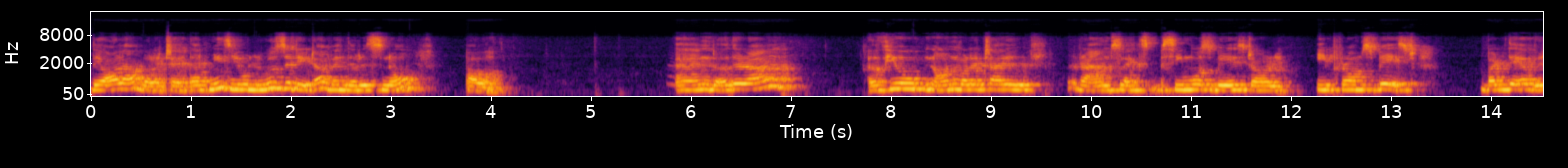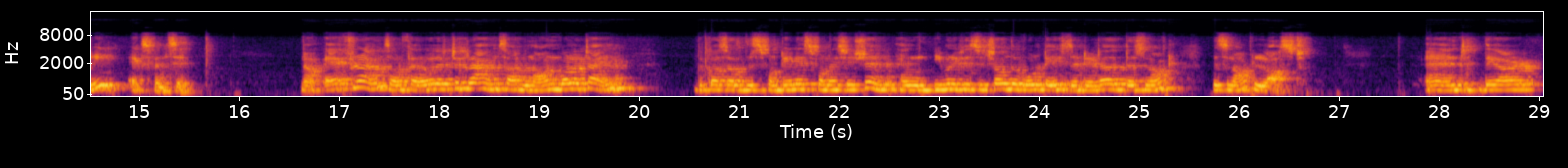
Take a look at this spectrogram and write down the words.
they all are volatile. That means you lose the data when there is no power. And uh, there are a few non-volatile RAMs like CMOS based or EPROMs based, but they are very expensive. Now FRAMs or ferroelectric RAMs are non-volatile because of the spontaneous polarization and even if you switch off the voltage the data does not is not lost and they are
